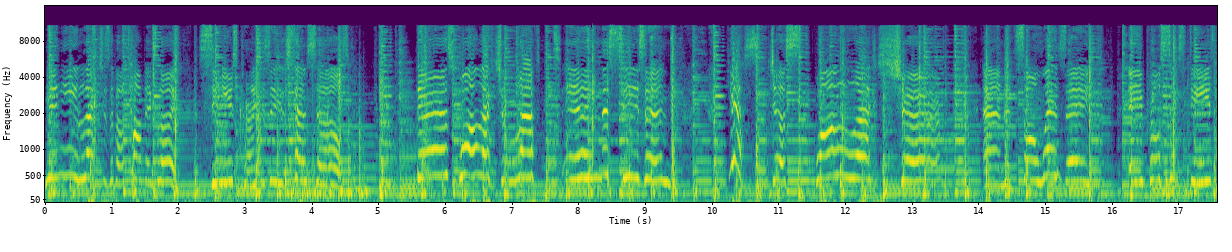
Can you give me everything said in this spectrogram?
mini lectures about topics like seniors, chronic disease, stem cells, there's one lecture left in this season. Yes, just one lecture. And it's on Wednesday, April 16th,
